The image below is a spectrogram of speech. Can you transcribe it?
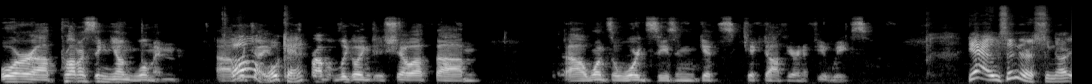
or uh, Promising Young Woman, uh, Oh, which I okay. is probably going to show up um, uh, once award season gets kicked off here in a few weeks. Yeah, it was interesting. Our,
